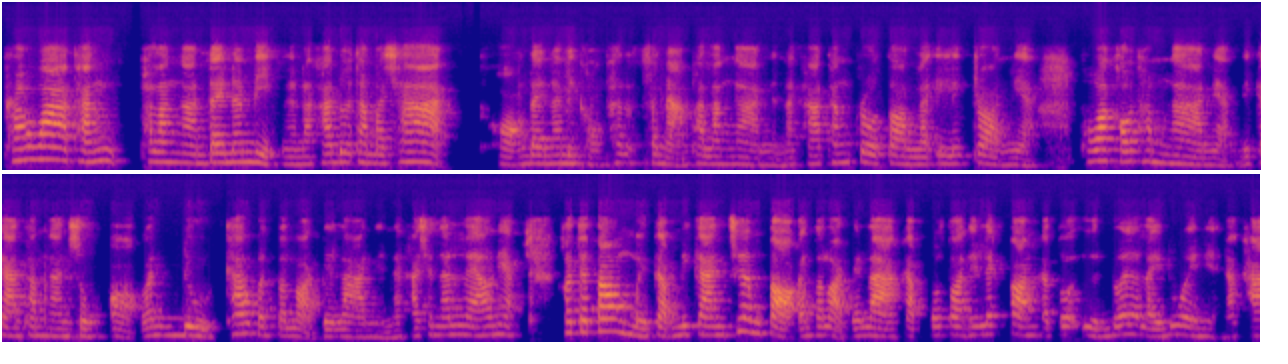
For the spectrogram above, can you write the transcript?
เพราะว่าทั้งพลังงานไดนามิกเนี่ยนะคะ โดยธรรมชาติ ของไดนามิกของสนามพลังงานเนี่ยนะคะทั้งโปรตอนและอิเล็กตรอนเนี่ยเพราะว่าเขาทำงานเนี่ยมีการทำงานส่งออกและดูดเข้ากันตลอดเวลาเนี่ยนะคะฉะนั้นแล้วเนี่ยเขาจะต้องเหมือนกับมีการเชื่อมต่อกันตลอดเวลากับโปรตอนอิเล็กตรอนกับตัวอื่นด้วยอะไรด้วยเนี่ยนะคะ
